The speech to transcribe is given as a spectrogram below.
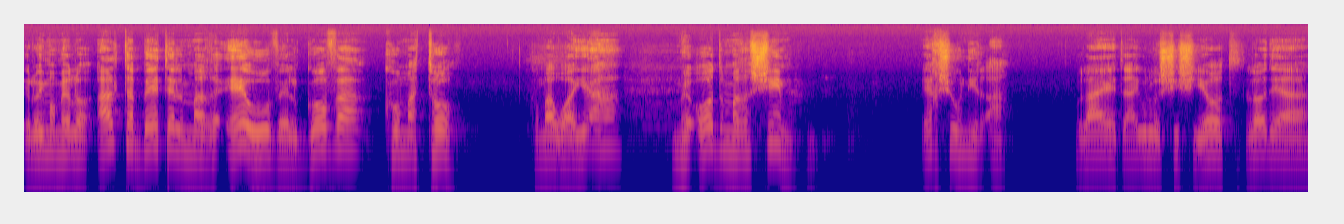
אלוהים אומר לו, אל תבט אל מראהו ואל גובה קומתו. כלומר, הוא היה מאוד מרשים, איך שהוא נראה. אולי היו לו שישיות, לא יודע,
